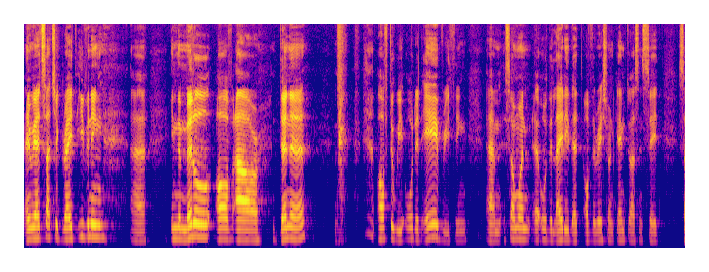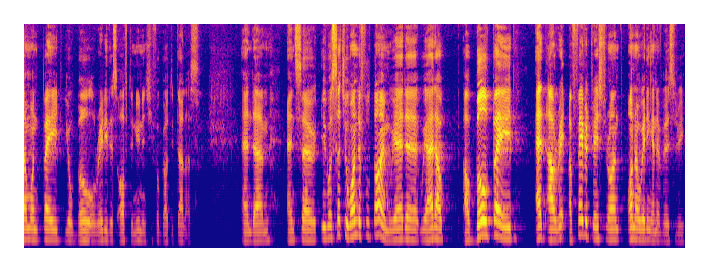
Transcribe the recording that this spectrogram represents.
and we had such a great evening uh, in the middle of our dinner. after we ordered everything, um, someone uh, or the lady that of the restaurant came to us and said, "Someone paid your bill already this afternoon, and she forgot to tell us." And, um, and so it was such a wonderful time. We had, a, we had our, our bill paid at our, re- our favorite restaurant on our wedding anniversary.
